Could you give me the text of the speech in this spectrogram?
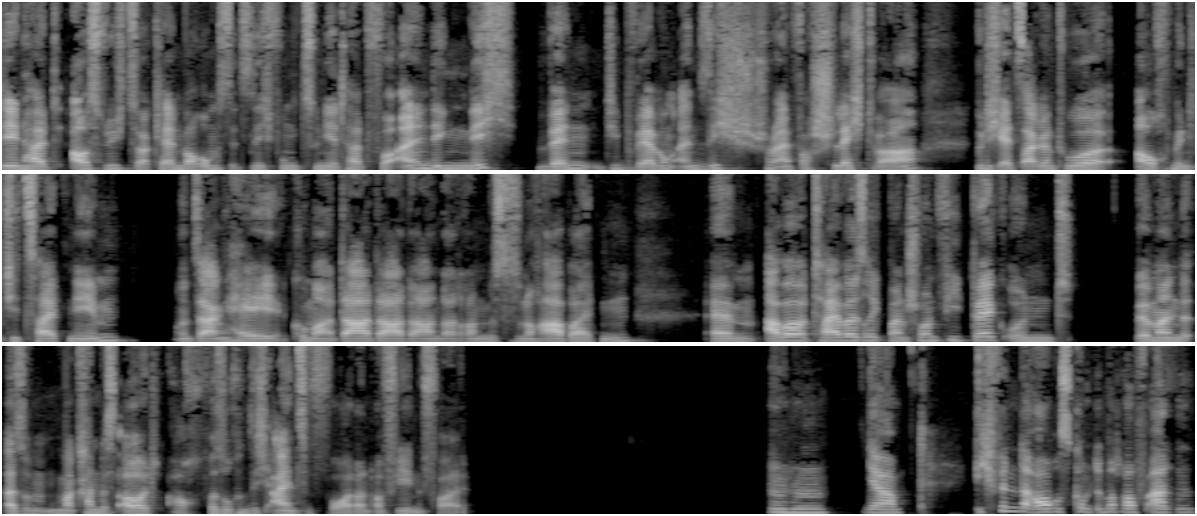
denen halt ausführlich zu erklären, warum es jetzt nicht funktioniert hat. Vor allen Dingen nicht, wenn die Bewerbung an sich schon einfach schlecht war, würde ich als Agentur auch mir nicht die Zeit nehmen und sagen, hey, guck mal, da, da, da und da dran müsstest du noch arbeiten. Ähm, aber teilweise kriegt man schon Feedback und wenn man, also man kann das auch, auch versuchen, sich einzufordern, auf jeden Fall. Mhm. Ja, ich finde auch, es kommt immer darauf an,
